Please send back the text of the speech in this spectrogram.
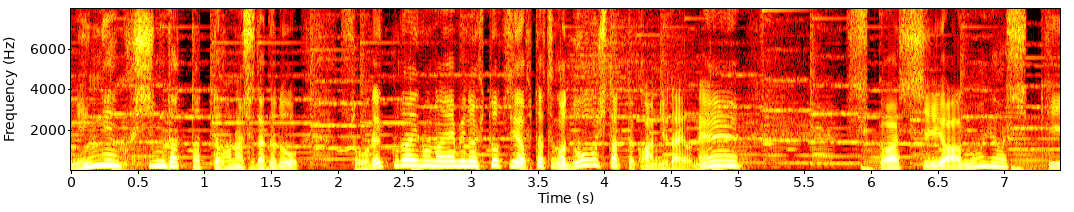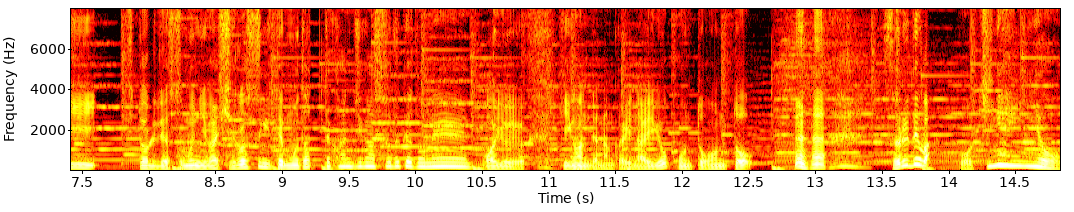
人間不信だったって話だけどそれくらいの悩みの一つや二つがどうしたって感じだよね。しかしあの屋敷一人で住むには広すぎて無駄って感じがするけどね。あいやいや悲願でなんかいないよほんとほんと。それではごきげんよう。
